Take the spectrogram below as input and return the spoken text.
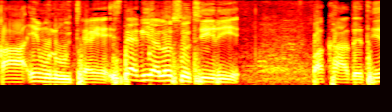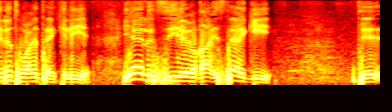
qaa'imun wuu taaganya istaagiyaa loo soo tiiriyey. Waa kaadee tiirinta waa intaa keliya. Yaa la siiyey istaagii dee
